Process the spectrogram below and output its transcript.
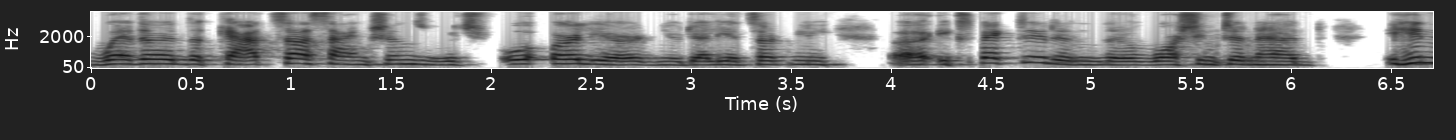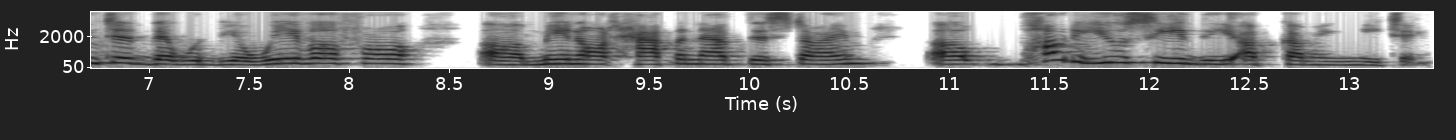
whether the CAATSA sanctions, which earlier New Delhi had certainly uh, expected and Washington had hinted there would be a waiver for, uh, may not happen at this time. Uh, how do you see the upcoming meeting?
